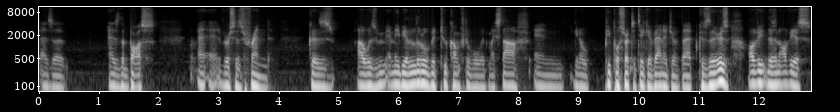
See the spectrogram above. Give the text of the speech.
as a as the boss versus friend because I was maybe a little bit too comfortable with my staff, and you know, people start to take advantage of that because there is obvious there's an obvious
